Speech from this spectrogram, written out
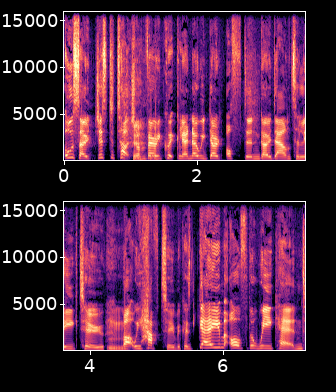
also, just to touch on very quickly, I know we don't often go down to League Two, Mm. but we have to because game of the weekend.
